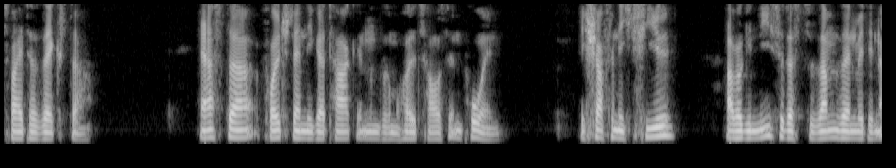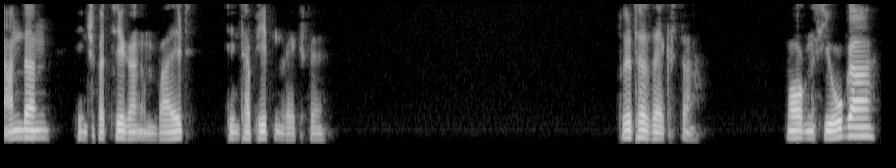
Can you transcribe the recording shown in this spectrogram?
2.6. Erster vollständiger Tag in unserem Holzhaus in Polen. Ich schaffe nicht viel, aber genieße das Zusammensein mit den anderen, den Spaziergang im Wald, den Tapetenwechsel. Dritter Sechster. Morgens Yoga,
